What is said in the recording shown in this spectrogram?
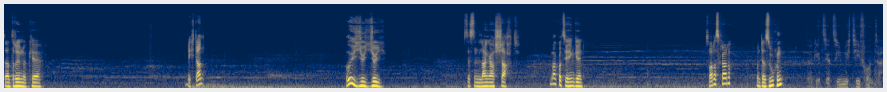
Da drin, okay. Licht an. Uiuiui. Ui. Das ist ein langer Schacht. Mal kurz hier hingehen. Was war das gerade? Untersuchen? Da geht's ja ziemlich tief runter.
